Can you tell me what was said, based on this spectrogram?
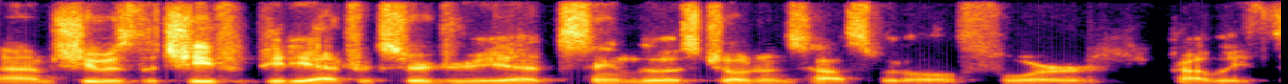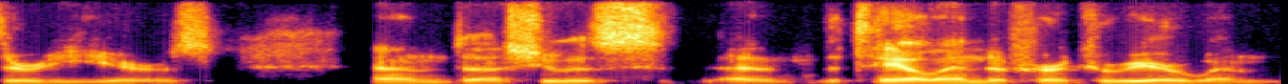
Um, she was the chief of pediatric surgery at St. Louis Children's Hospital for probably 30 years and uh, she was at the tail end of her career when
